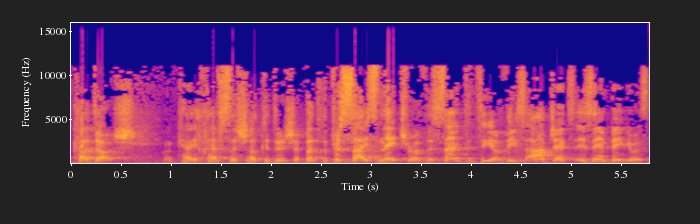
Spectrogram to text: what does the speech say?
kadosh. Okay, chefsa shel kedusha. But the precise nature of the sanctity of these objects is ambiguous.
